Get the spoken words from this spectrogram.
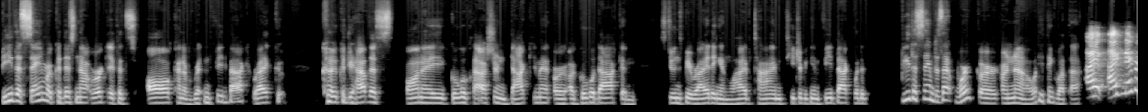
be the same, or could this not work if it's all kind of written feedback? Right? Could could you have this on a Google Classroom document or a Google Doc, and students be writing in live time, teacher be giving feedback? Would it be the same? Does that work or, or no? What do you think about that? I, I've never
